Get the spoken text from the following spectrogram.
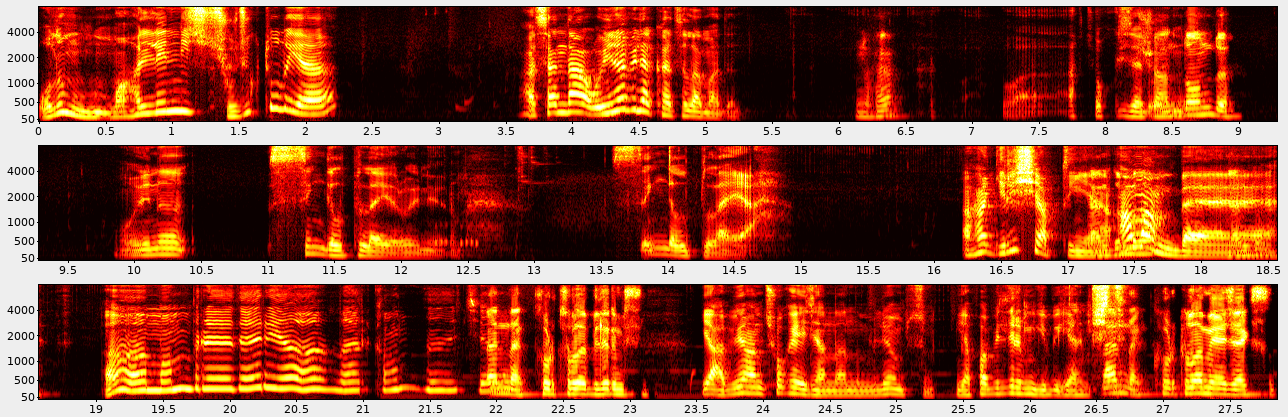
Oğlum mahallenin içi çocuk dolu ya. Ha sen daha oyuna bile katılamadın. Aha. Vah, çok güzel Şu an oyun. dondu. Oyunu single player oynuyorum. Single player. Aha giriş yaptın ya. Geldim Aman lan? be. Geldim. Aman bre deryalar kanlıca. Benden kurtulabilir misin? Ya bir an çok heyecanlandım biliyor musun? Yapabilirim gibi gelmişti. Benden kurtulamayacaksın.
